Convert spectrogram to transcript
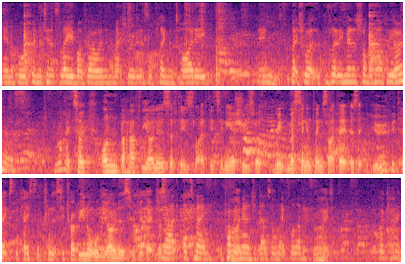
And of course, when the tenants leave, I go in and make sure everything's all clean and tidy, and make sure it's completely managed on behalf of the owners. Right. So, on behalf of the owners, if there's like if there's any issues with rent missing and things like that, is it you who takes the case to the tenancy tribunal, or the owners who do that? Just No, it's me. The property Right. manager does all that for them. right. Okay.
